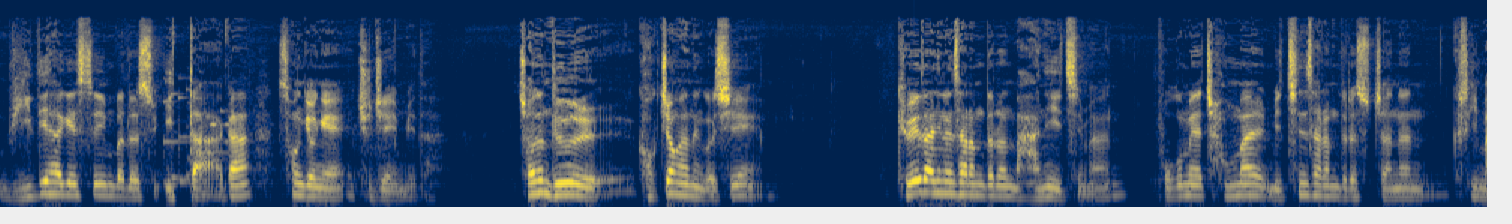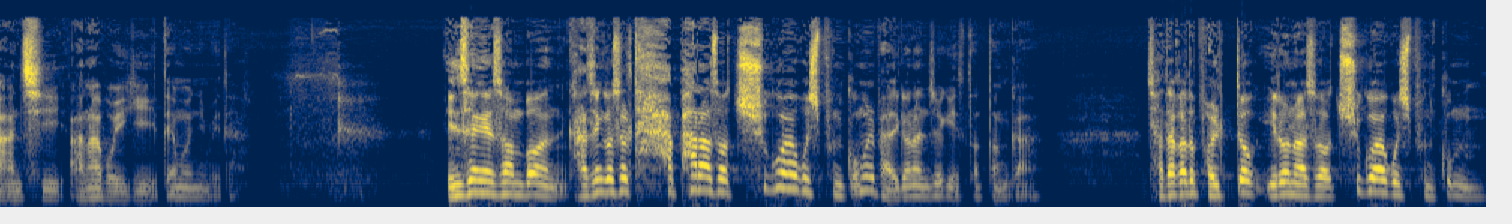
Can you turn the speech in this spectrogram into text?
위대하게 쓰임받을 수 있다가 성경의 주제입니다. 저는 늘 걱정하는 것이 교회 다니는 사람들은 많이 있지만 복음에 정말 미친 사람들의 숫자는 그리 많지 않아 보이기 때문입니다. 인생에서 한번 가진 것을 다 팔아서 추구하고 싶은 꿈을 발견한 적이 있었던가? 자다가도 벌떡 일어나서 추구하고 싶은 꿈,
